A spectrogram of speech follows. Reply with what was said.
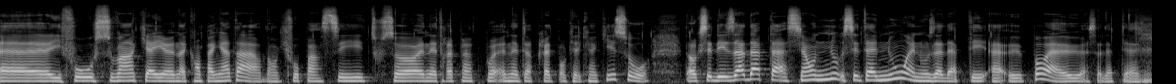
Euh, il faut souvent qu'il y ait un accompagnateur. Donc, il faut penser tout ça, un interprète pour, quelqu'un qui est sourd. Donc, c'est des adaptations. C'est à nous à nous adapter à eux, pas à eux à s'adapter à nous.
